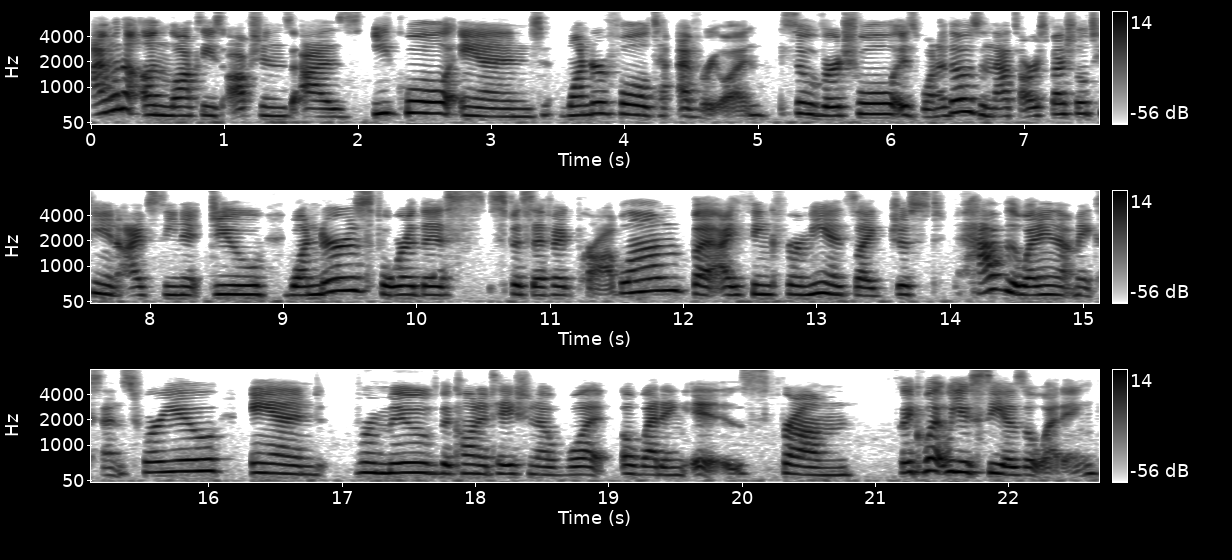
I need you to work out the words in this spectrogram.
I want to unlock these options as equal and wonderful to everyone. So virtual is one of those, and that's our specialty. And I've seen it do wonders for this specific problem. But I think for me, it's like just have the wedding that makes sense for you and remove the connotation of what a wedding is from like what we see as a wedding.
